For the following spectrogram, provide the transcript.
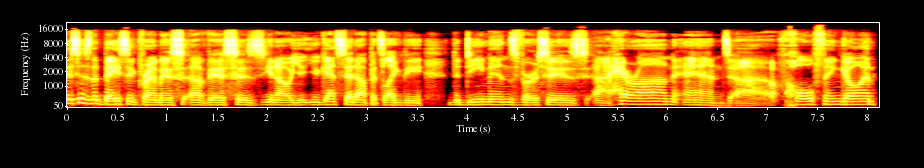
this is the basic premise of this is you know you, you get set up it's like the the demons versus uh, heron and uh whole thing going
